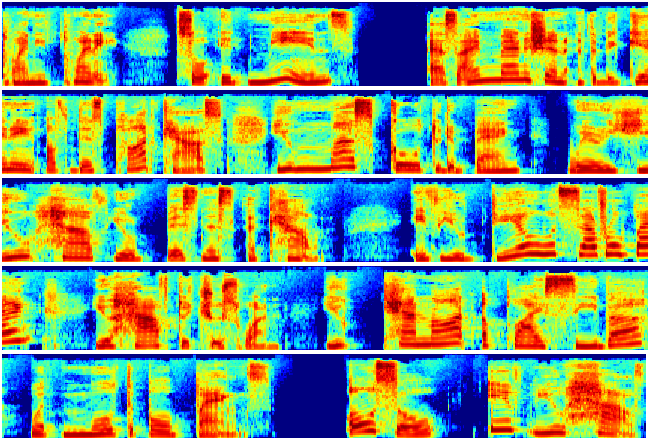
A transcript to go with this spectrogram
2020. So it means as I mentioned at the beginning of this podcast, you must go to the bank where you have your business account. If you deal with several banks, you have to choose one. You cannot apply CEBA with multiple banks. Also, if you have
